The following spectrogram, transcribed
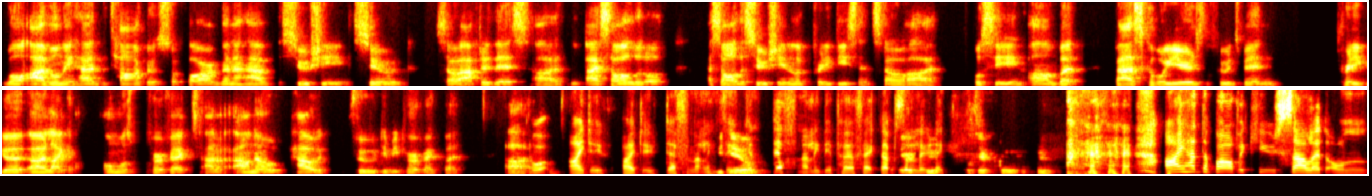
well, I've only had the tacos so far. I'm gonna have the sushi soon. So after this, uh, I saw a little, I saw the sushi and it looked pretty decent. So uh, we'll see. Um, but past couple years, the food's been pretty good, uh, like almost perfect. I don't, I don't know how food can be perfect, but Uh, Well, I do. I do definitely. You Food do? can definitely be perfect. what's your food? Absolutely. What's your food? Food. I had the barbecue salad on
